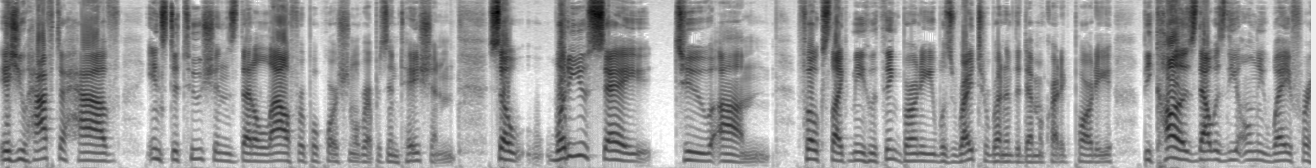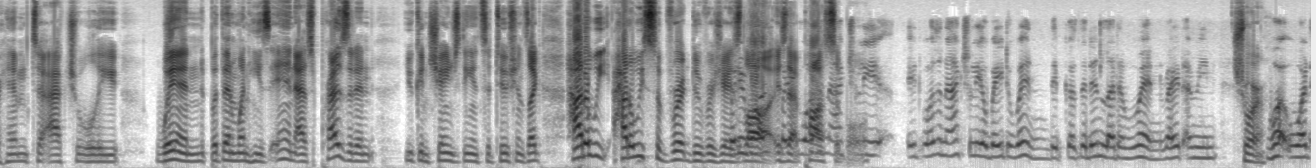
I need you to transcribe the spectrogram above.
is you have to have institutions that allow for proportional representation. So, what do you say to um, folks like me who think Bernie was right to run in the Democratic Party because that was the only way for him to actually win. But then when he's in as president, you can change the institutions. Like how do we how do we subvert Duverger's law? Was, Is that possible? Actually, it wasn't actually a way to win because they didn't let him win, right? I mean, sure. What what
